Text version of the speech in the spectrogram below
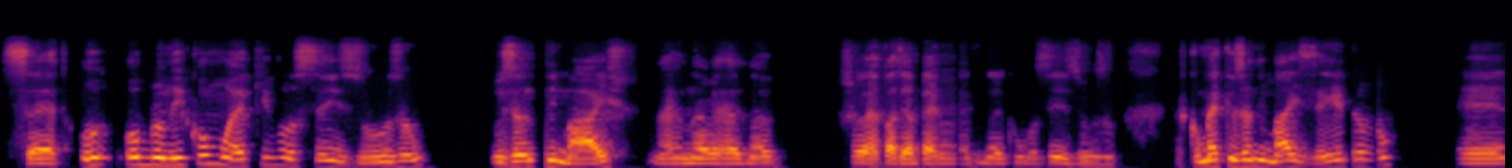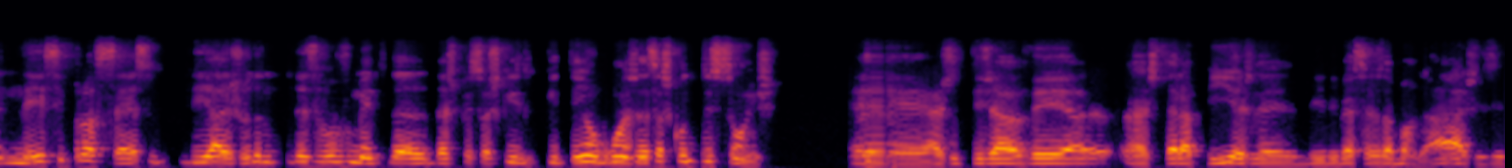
Certo. O, o Bruno, e como é que vocês usam os animais? Né? Na verdade, não, é, deixa eu refazer a pergunta, não é como vocês usam. Como é que os animais entram é, nesse processo de ajuda no desenvolvimento da, das pessoas que, que têm algumas dessas condições? É, a gente já vê as terapias né, de diversas abordagens e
